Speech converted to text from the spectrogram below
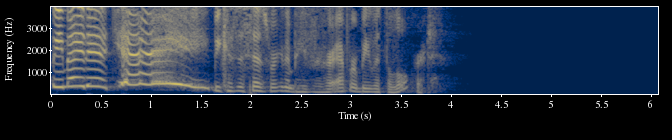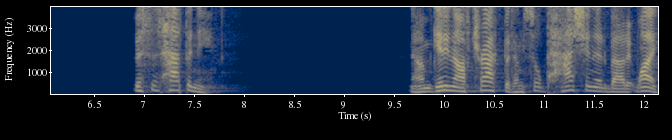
We made it. Yay! Because it says we're going to be forever be with the Lord. This is happening. Now, I'm getting off track, but I'm so passionate about it. Why?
